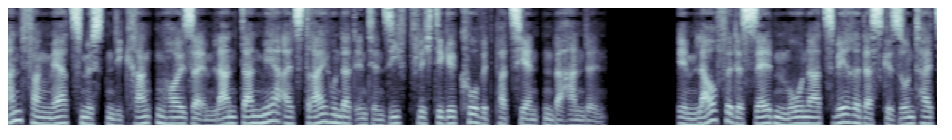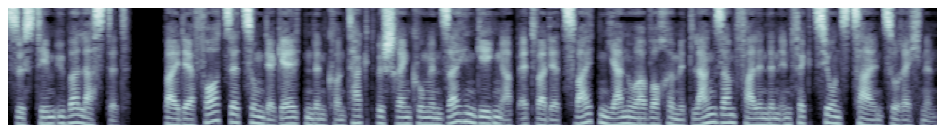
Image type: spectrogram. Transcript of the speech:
Anfang März müssten die Krankenhäuser im Land dann mehr als 300 intensivpflichtige Covid-Patienten behandeln. Im Laufe desselben Monats wäre das Gesundheitssystem überlastet. Bei der Fortsetzung der geltenden Kontaktbeschränkungen sei hingegen ab etwa der zweiten Januarwoche mit langsam fallenden Infektionszahlen zu rechnen.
